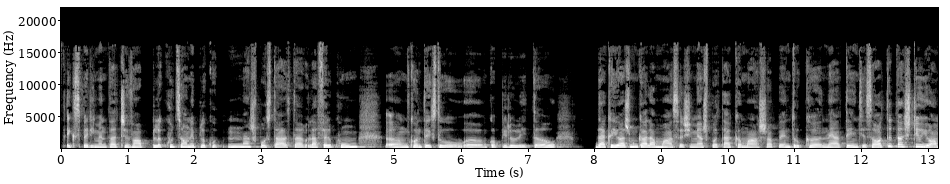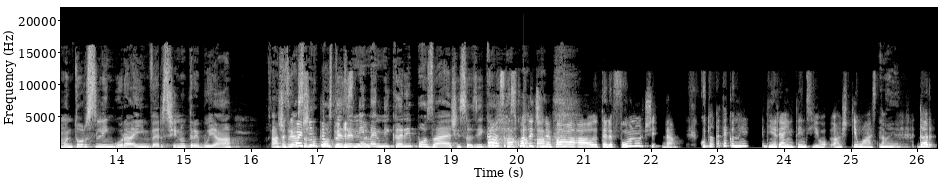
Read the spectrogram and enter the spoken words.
experimentat ceva plăcut sau neplăcut. N-aș posta asta. La fel cum, în contextul uh, copilului tău, dacă eu aș mânca la masă și mi-aș păta cămașa pentru că neatenție sau atâta știu eu, am întors lingura invers și nu trebuia, Aș vrea să nu posteze nimeni nicări poza aia și să zică... Da, să scoate cineva telefonul și... Da. Cu toate că nu e din rea intenție, eu știu asta. Nu e. Dar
